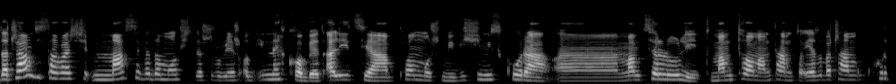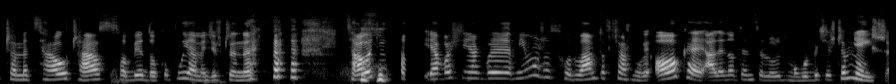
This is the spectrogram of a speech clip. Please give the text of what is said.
zaczęłam dostawać masę wiadomości też również od innych kobiet. Alicja, pomóż mi, wisi mi skóra, e, mam celulit, mam to, mam tamto. Ja zobaczyłam, kurczę, my cały czas sobie dokupujemy dziewczyny. cały czas. Ja właśnie jakby, mimo że schudłam, to wciąż mówię, okej, okay, ale no ten celulit mógłby być jeszcze mniejszy.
